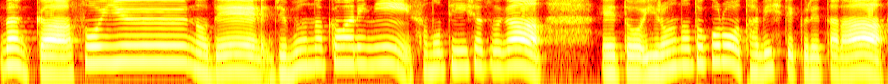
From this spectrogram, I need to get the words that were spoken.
なんかそういうので自分の代わりにその T シャツが、えーと、いろんなところを旅してくれたら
